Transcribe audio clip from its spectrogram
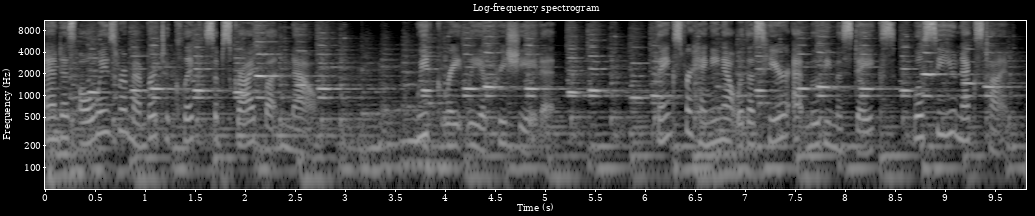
And as always, remember to click subscribe button now. We'd greatly appreciate it. Thanks for hanging out with us here at Movie Mistakes. We'll see you next time.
